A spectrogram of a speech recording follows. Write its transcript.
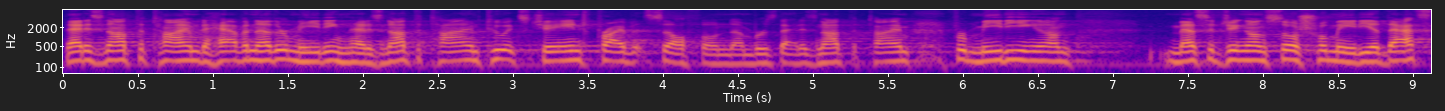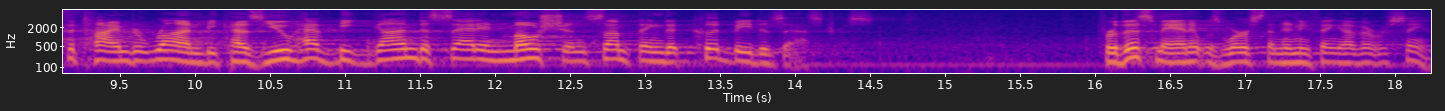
That is not the time to have another meeting. That is not the time to exchange private cell phone numbers. That is not the time for meeting on messaging on social media. That's the time to run because you have begun to set in motion something that could be disastrous. For this man, it was worse than anything I've ever seen.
